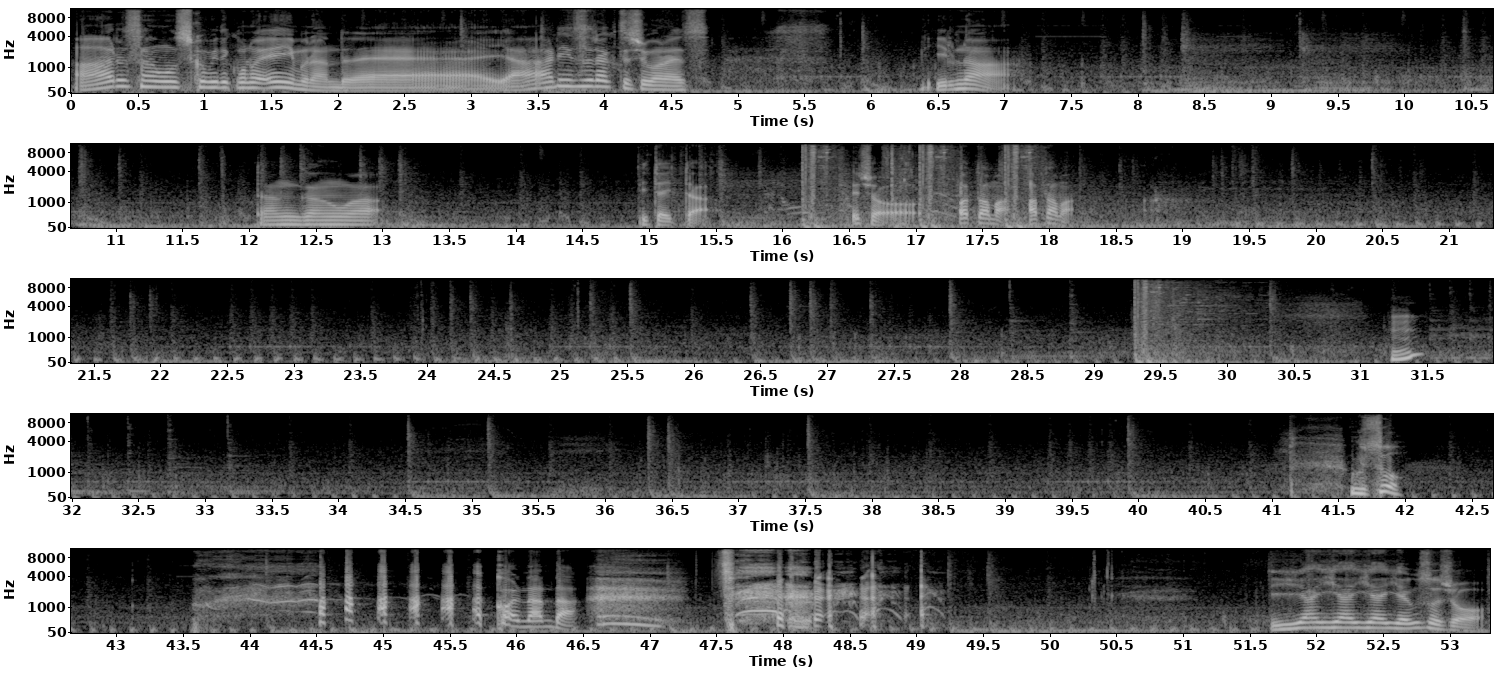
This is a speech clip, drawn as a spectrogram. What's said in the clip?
R3 押し込みでこのエイムなんでね。やりづらくてしょうがないです。いるな。弾丸はいたいた。よいしょ。頭頭。ん？嘘。これなんだ？いやいやいやいや嘘でしょ。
